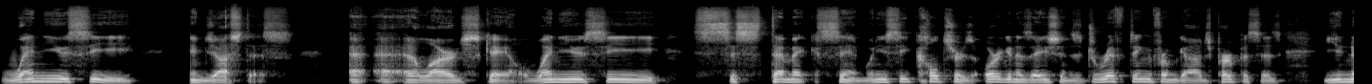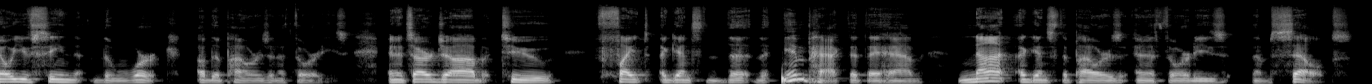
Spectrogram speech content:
when you see injustice at, at, a large scale, when you see systemic sin, when you see cultures, organizations drifting from God's purposes, you know you've seen the work of the powers and authorities. And it's our job to fight against the, the impact that they have, not against the powers and authorities themselves.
